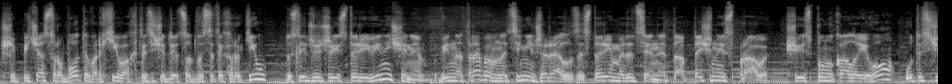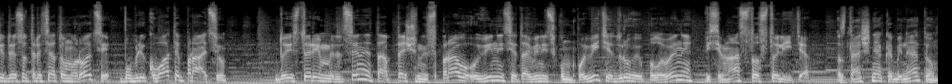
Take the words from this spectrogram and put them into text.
що під час роботи в архівах 1920-х років, досліджуючи історію Вінниччини, він натрапив на цінні джерела з історії медицини та аптечної справи, що і спонукало його у 1930 році публікувати працю до історії медицини та аптечної справи у Вінниці та Вінницькому повіті другої половини 18 століття. Значення кабінету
